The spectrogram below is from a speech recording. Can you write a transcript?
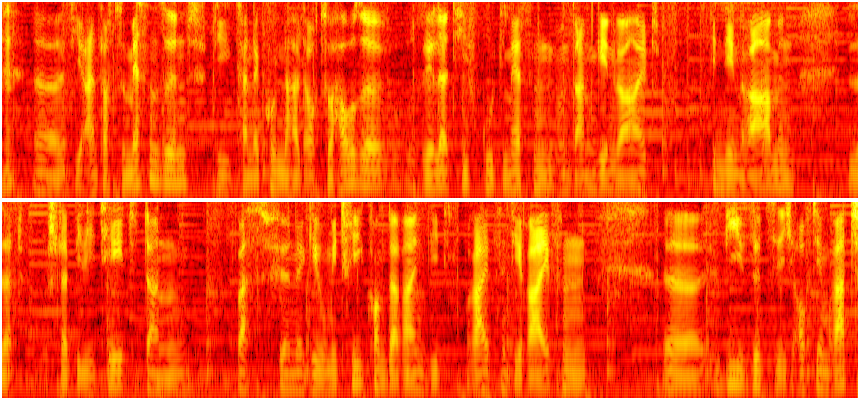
mhm. äh, die einfach zu messen sind. Die kann der Kunde halt auch zu Hause relativ gut messen und dann gehen wir halt in den Rahmen, wie gesagt, Stabilität, dann was für eine Geometrie kommt da rein, wie breit sind die Reifen, äh, wie sitze ich auf dem Rad.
